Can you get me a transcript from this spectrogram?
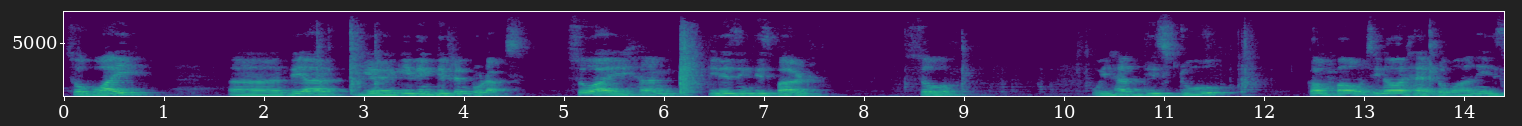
So why uh, they are giving different products? So I am erasing this part. So we have these two compounds in our hand. One is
